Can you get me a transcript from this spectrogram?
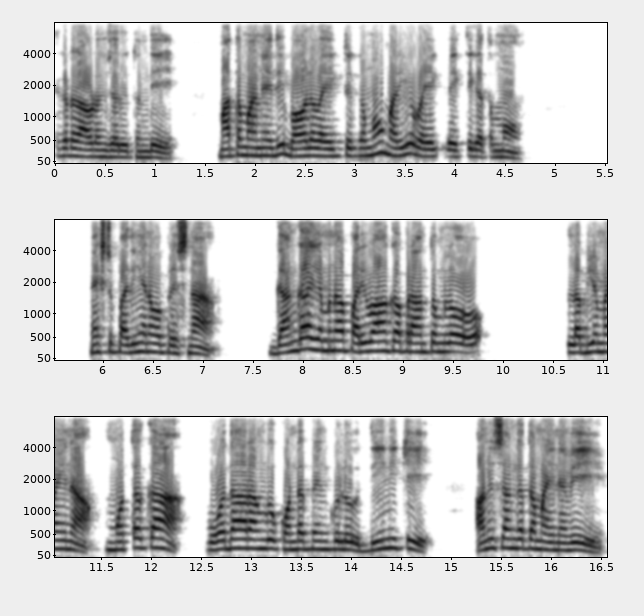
ఇక్కడ రావడం జరుగుతుంది. మతం అనేది బహుళ వైయక్తికము మరియు వై- వ్యక్తిగతము. నెక్స్ట్ పదిహేనవ ప్రశ్న. గంగా యమున పరివాహక ప్రాంతంలో లభ్యమైన ముతక ఓదారంగు కొండ పెంకులు దీనికి అనుసంగతమైనవి.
